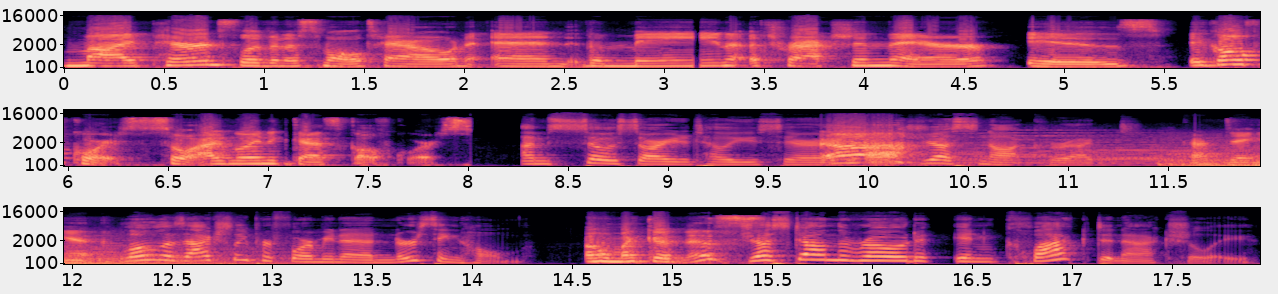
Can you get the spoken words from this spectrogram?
my parents live in a small town and the main attraction there is a golf course. So I'm going to guess golf course. I'm so sorry to tell you, Sara. Ah! Just not correct. God dang it. Lola's actually performing at a nursing home. Oh my goodness. Just down the road in Clacton, actually.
